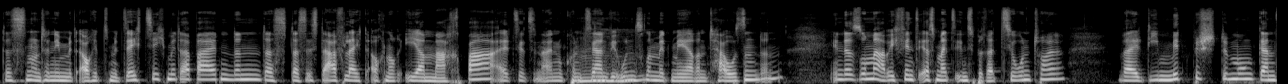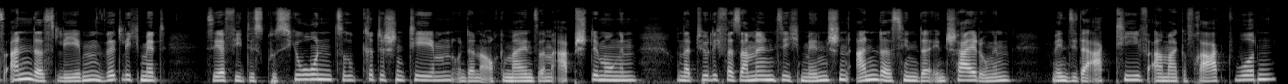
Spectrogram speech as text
Das ist ein Unternehmen mit auch jetzt mit 60 Mitarbeitenden. Das, das ist da vielleicht auch noch eher machbar als jetzt in einem Konzern mhm. wie unserem mit mehreren Tausenden in der Summe. Aber ich finde es erstmal als Inspiration toll, weil die Mitbestimmung ganz anders leben, wirklich mit sehr viel Diskussion zu kritischen Themen und dann auch gemeinsame Abstimmungen. Und natürlich versammeln sich Menschen anders hinter Entscheidungen, wenn sie da aktiv einmal gefragt wurden,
